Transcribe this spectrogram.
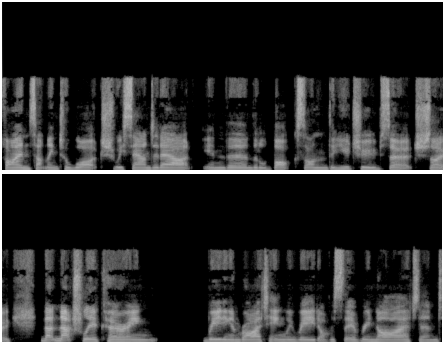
find something to watch, we sound it out in the little box on the YouTube search. So that naturally occurring reading and writing, we read obviously every night and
